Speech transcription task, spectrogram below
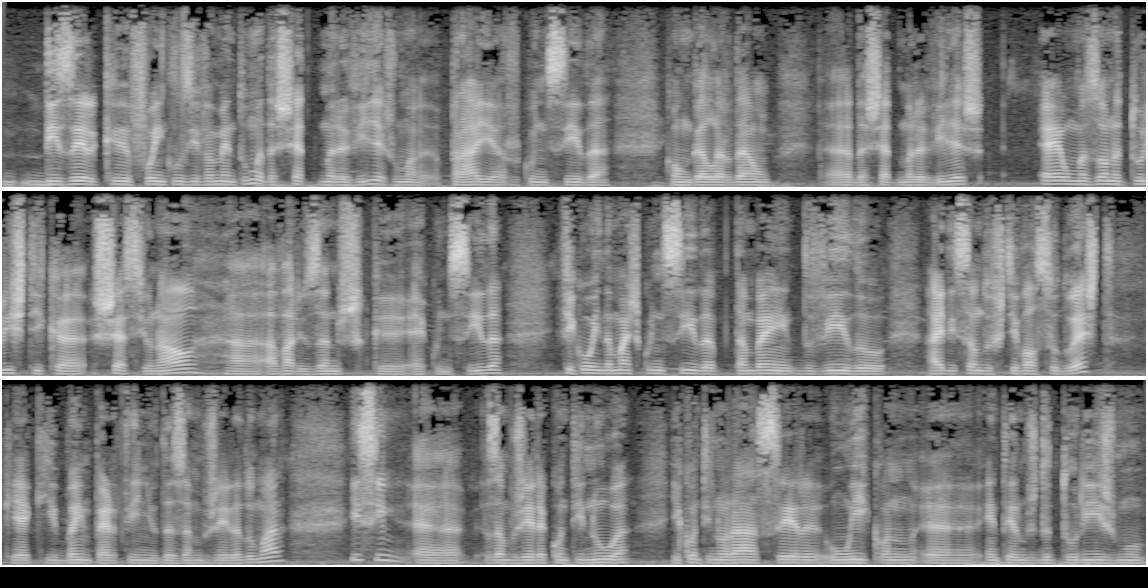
Dizer que foi inclusivamente uma das sete maravilhas, uma praia reconhecida com galardão uh, das sete maravilhas. É uma zona turística excepcional, há, há, vários anos que é conhecida. Ficou ainda mais conhecida também devido à edição do Festival Sudoeste, que é aqui bem pertinho da Zambujeira do Mar. E sim, eh, a Zambujeira continua e continuará a ser um ícone eh, em termos de turismo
